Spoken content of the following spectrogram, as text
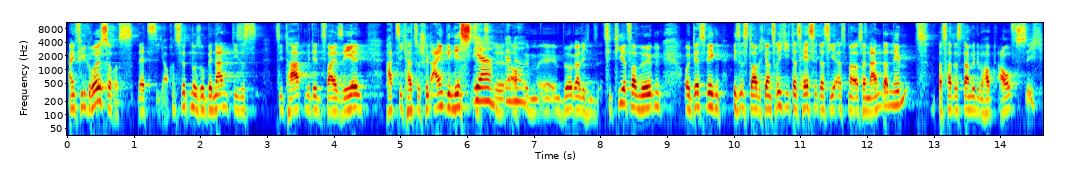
ein viel größeres letztlich auch. Es wird nur so benannt, dieses Zitat mit den zwei Seelen hat sich halt so schön eingenistet, ja, äh, genau. auch im, äh, im, bürgerlichen Zitiervermögen. Und deswegen ist es, glaube ich, ganz richtig, dass Hesse das hier erstmal auseinander nimmt. Was hat es damit überhaupt auf sich?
